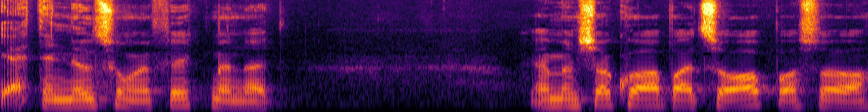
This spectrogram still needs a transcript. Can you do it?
ja, den nedtur, man fik, men at, ja, man så kunne arbejde sig op, og så,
